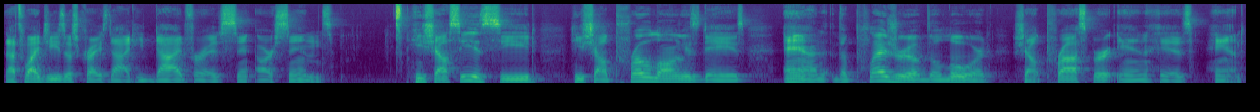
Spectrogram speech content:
That's why Jesus Christ died. He died for his our sins. He shall see his seed, he shall prolong his days, and the pleasure of the Lord shall prosper in his hand.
